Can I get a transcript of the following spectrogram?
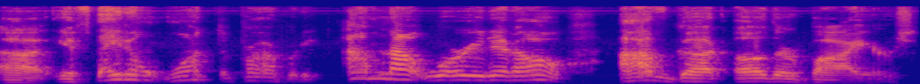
uh, if they don't want the property, I'm not worried at all. I've got other buyers.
